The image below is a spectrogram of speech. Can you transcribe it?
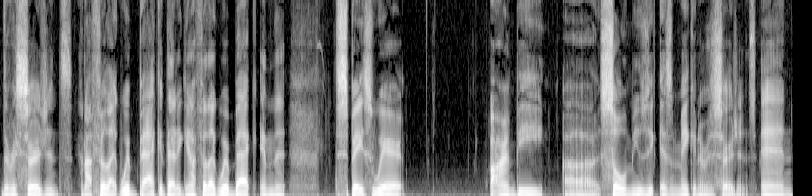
the resurgence. And I feel like we're back at that again. I feel like we're back in the space where R&B uh, soul music is making a resurgence and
